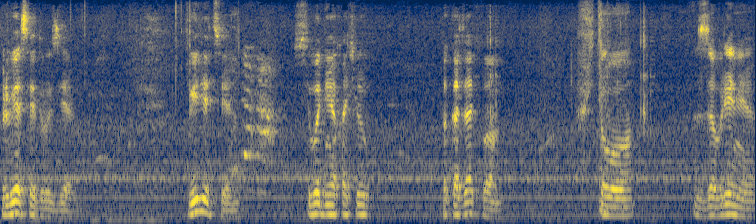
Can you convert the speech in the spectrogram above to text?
Приветствую, друзья! Видите, сегодня я хочу показать вам, что за время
